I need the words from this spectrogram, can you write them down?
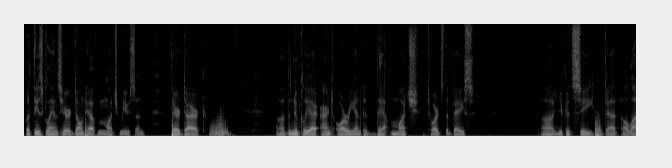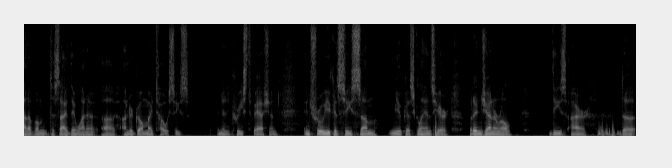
But these glands here don't have much mucin. They're dark. Uh, the nuclei aren't oriented that much towards the base uh, you could see that a lot of them decide they want to uh, undergo mitosis in an increased fashion. And true, you could see some mucus glands here, but in general, these are the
